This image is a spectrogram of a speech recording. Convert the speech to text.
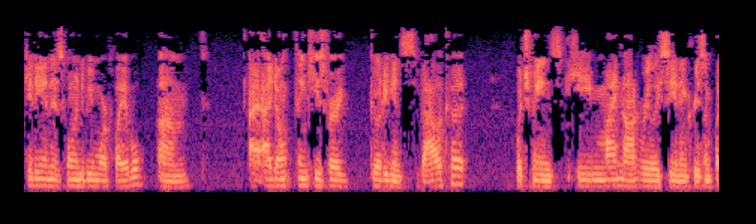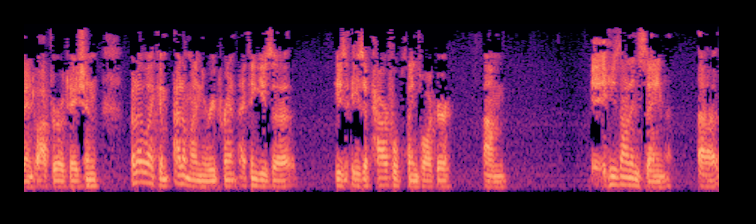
Gideon is going to be more playable. Um, I, I don't think he's very good against Valakut, which means he might not really see an increase in play until after rotation. But I like him. I don't mind the reprint. I think he's a he's he's a powerful planeswalker. Um, he's not insane, uh,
